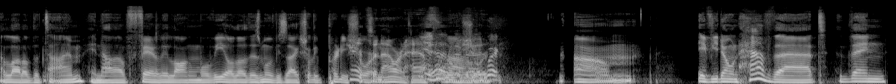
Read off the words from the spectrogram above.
a lot of the time in a fairly long movie although this movie is actually pretty Yeah, short. it's an hour and a half. Yeah, really sure. short. if you don't have that, then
